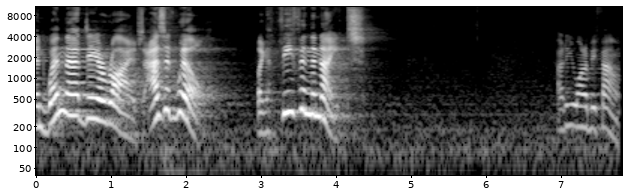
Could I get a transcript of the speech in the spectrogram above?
And when that day arrives, as it will, like a thief in the night, how do you want to be found?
